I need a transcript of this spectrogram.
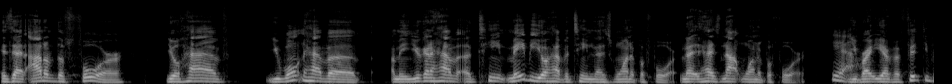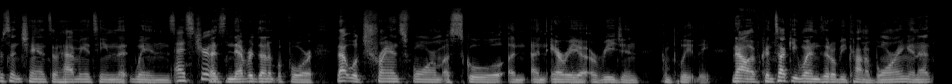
is that out of the four, you'll have you won't have a. I mean, you're going to have a team. Maybe you'll have a team that's won it before. That has not won it before. Yeah. You right. You have a fifty percent chance of having a team that wins. That's true. That's never done it before. That will transform a school, an, an area, a region completely. Now, if Kentucky wins, it'll be kind of boring, and that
